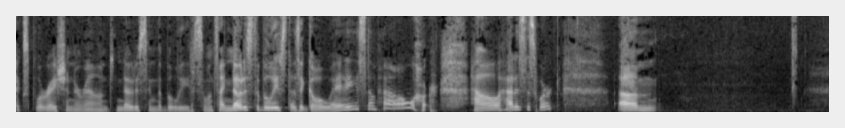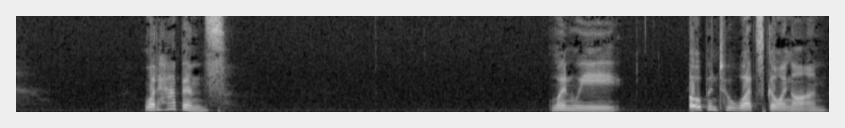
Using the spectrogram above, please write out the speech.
exploration around noticing the beliefs? So once I notice the beliefs, does it go away somehow? Or how, how does this work? Um, what happens when we open to what's going on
